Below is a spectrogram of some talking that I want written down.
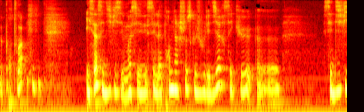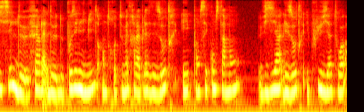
euh, pour toi. et ça, c'est difficile. Moi, c'est la première chose que je voulais dire, c'est que c'est difficile de, faire poser une limite entre te mettre à la place des autres et penser constamment via les autres et plus via toi.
